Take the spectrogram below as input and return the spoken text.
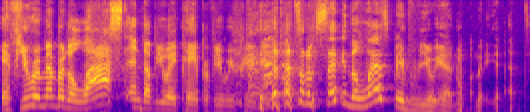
If you remember the last NWA pay per view we previewed, That's what I'm saying. The last pay per view, he hadn't won it yet.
